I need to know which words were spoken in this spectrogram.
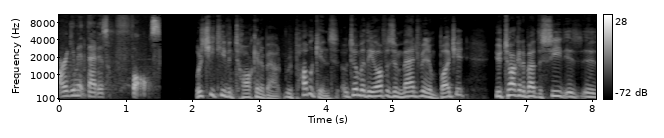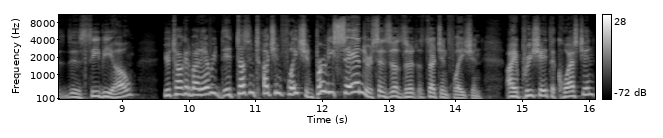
argument that is false. What is she even talking about? Republicans? Are we talking about the Office of Management and Budget? You're talking about the C, is the CBO? You're talking about every. It doesn't touch inflation. Bernie Sanders says it doesn't touch inflation. I appreciate the question.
